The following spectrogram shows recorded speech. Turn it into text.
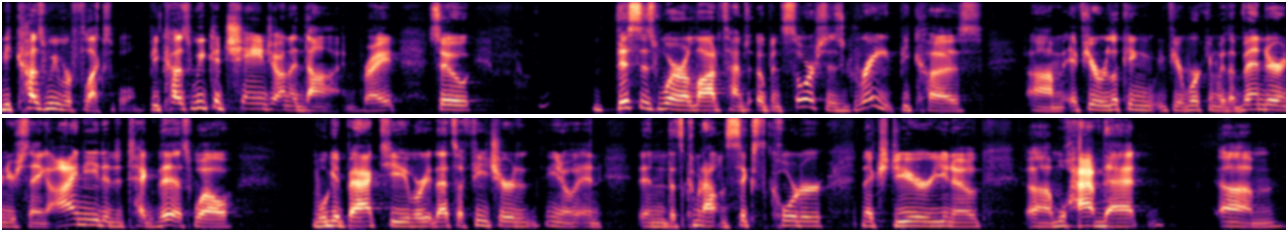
because we were flexible, because we could change on a dime, right? So this is where a lot of times open source is great because um, if you're looking, if you're working with a vendor and you're saying, I need to detect this, well, we'll get back to you. Or That's a feature, you know, and, and that's coming out in sixth quarter next year, you know, uh, we'll have that. Um,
